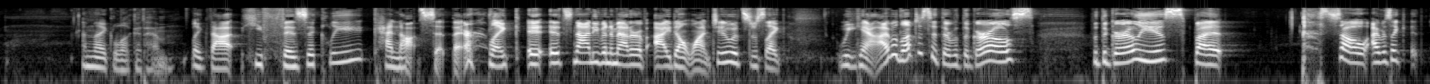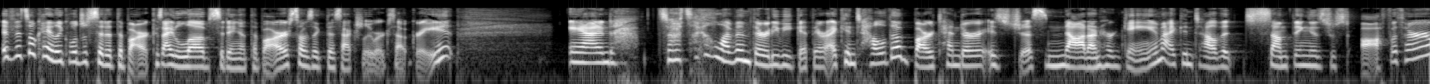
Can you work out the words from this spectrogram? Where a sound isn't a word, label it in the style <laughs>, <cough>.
I'm like look at him. Like that he physically cannot sit there. <laughs> Like it, it's not even a matter of i don't want to it's just like we can't. I would love to sit there with the girls with the girlies but <laughs> so i was like if it's okay like we'll just sit at the bar because i love sitting at the bar so i was like this actually works out great and so it's like 11:30 we get there. I can tell the bartender is just not on her game. I can tell that something is just off with her.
